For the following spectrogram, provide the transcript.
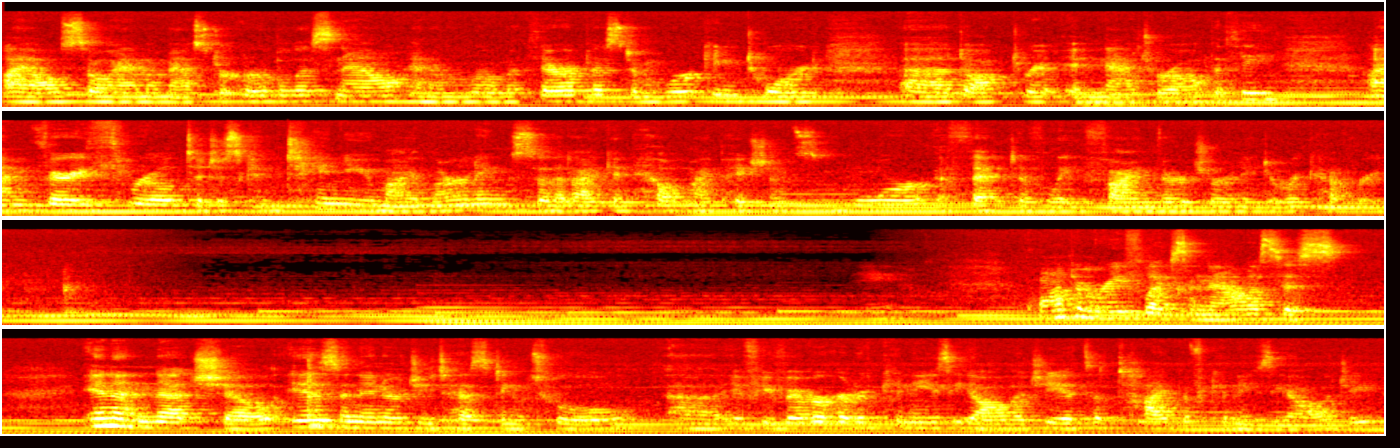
I also am a master herbalist now and I'm aromatherapist and working toward a doctorate in naturopathy. I'm very thrilled to just continue my learning so that I can help my patients more effectively find their journey to recovery. Quantum reflex analysis in a nutshell, is an energy testing tool. Uh, if you've ever heard of kinesiology, it's a type of kinesiology.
